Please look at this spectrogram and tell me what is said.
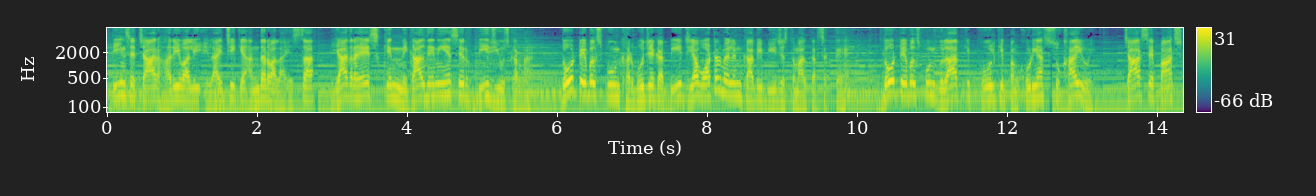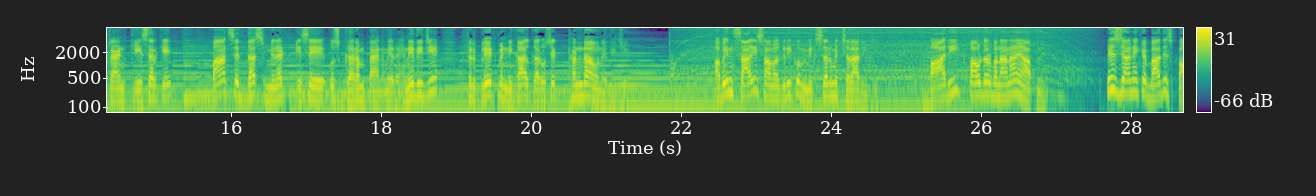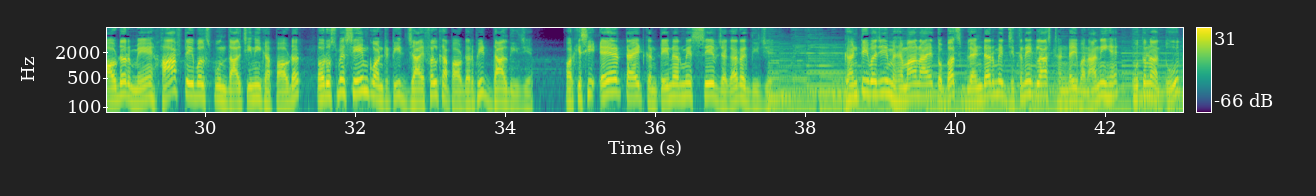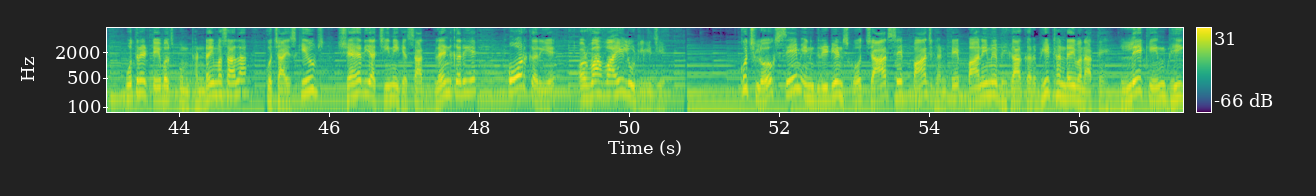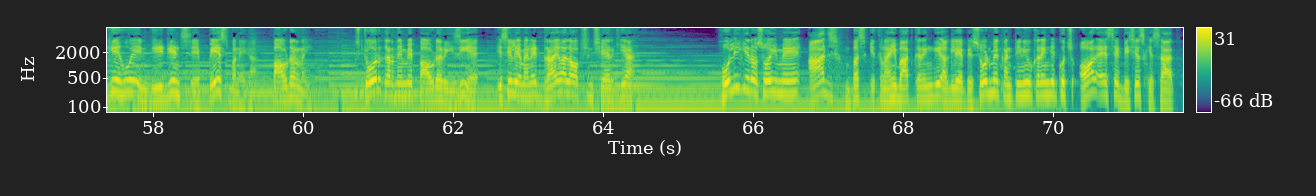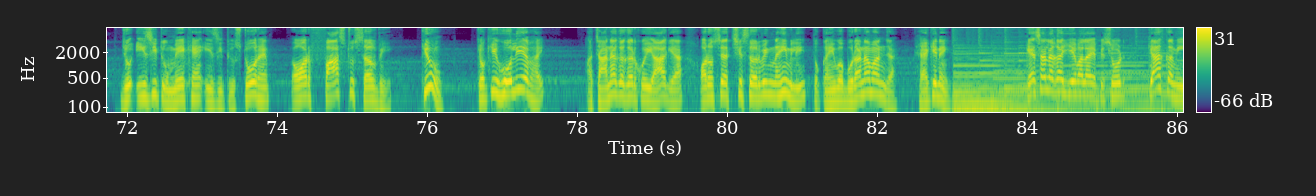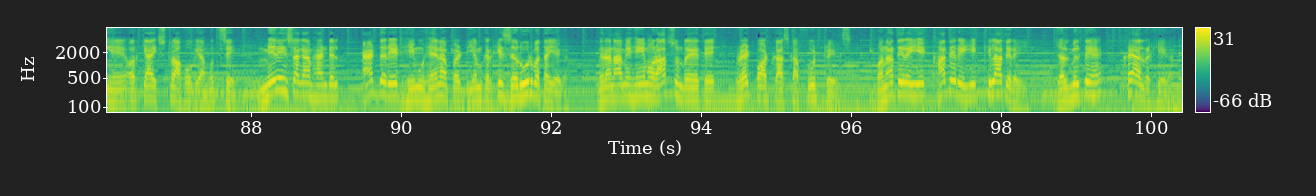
तीन से चार हरी वाली इलायची के अंदर वाला हिस्सा, याद रहे स्किन निकाल देनी है, सिर्फ़ बीज यूज़ करना है। दो टेबल स्पून खरबूजे का बीज या वाटरमेलन का भी बीज इस्तेमाल कर सकते हैं। दो टेबल स्पून गुलाब की फूल की पंखुड़ियाँ सुखाई हुई, चार से पाँच स्ट्रैंड केसर के, पाँच से दस मिनट इसे उस गर्म पैन में रहने दीजिए, फिर प्लेट में निकाल कर उसे ठंडा होने दीजिए। अब इन सारी सामग्री को मिक्सर में चला दीजिए। बारीक पाउडर बनाना है आपने। पिस जाने के बाद इस पाउडर में हाफ़ टेबल स्पून दालचीनी का पाउडर और उसमें सेम क्वांटिटी जायफल का पाउडर भी डाल दीजिए। और किसी एयर टाइट कंटेनर में सेफ़ जगह रख दीजिए। घंटी बजी, मेहमान आए तो बस ब्लेंडर में जितने ग्लास ठंडाई बनानी है, उतना दूध, उतने टेबल स्पून ठंडाई मसाला, कुछ आइस क्यूब्स शहद या चीनी के साथ ब्लेंड करिए पोर करिए और वाह वाही लूट लीजिए। कुछ लोग सेम इंग्रेडिएंट्स को चार से पाँच घंटे पानी में भिगा कर भी ठंडाई बनाते हैं, लेकिन भीगे हुए इंग्रेडिएंट्स से पेस्ट बनेगा पाउडर नहीं। स्टोर करने में पाउडर इजी है, इसीलिए मैंने ड्राई वाला ऑप्शन शेयर किया है। होली की रसोई में आज बस इतना ही बात करेंगे। अगले एपिसोड में कंटिन्यू करेंगे कुछ और ऐसे डिशेस के साथ, जो इजी टू मेक हैं इजी टू स्टोर हैं, और फास्ट टू सर्व भी। क्यों? क्योंकि होली है भाई। अचानक अगर कोई आ गया और उससे अच्छी सर्विंग नहीं मिली तो कहीं वो बुरा ना मान जाए। है कि नहीं? कैसा लगा ये वाला एपिसोड क्या कमी है और क्या एक्स्ट्रा हो गया मुझसे? मेरे Instagram handle at the rate Hemu हैना पर डीएम करके ज़रूर बताइएगा। मेरा नाम है हेम और आप सुन रहे थे रेड पॉडकास्ट का फ़ूड ट्रेल्स बनाते रहिए, खाते रहिए, खिलाते रहिए। जल्द मिलते हैं। ख्याल रखिएगा।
